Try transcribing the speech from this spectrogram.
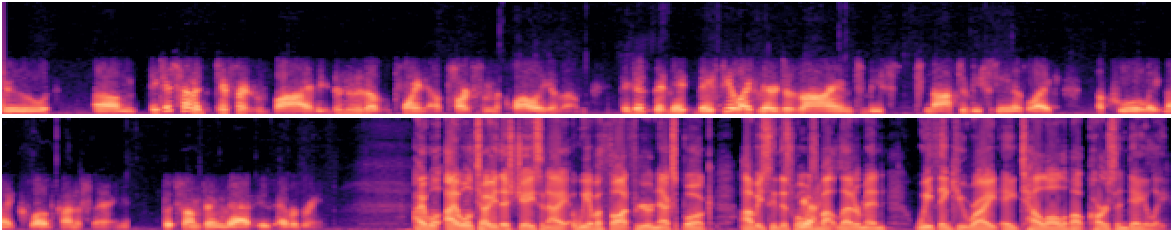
two. Um, they just have a different vibe. This is a point apart from the quality of them. They just they they, they feel like they're designed to be not to be seen as like a cool late night club kind of thing, but something that is evergreen. I will. I will tell you this, Jason. I we have a thought for your next book. Obviously, this one was about Letterman. We think you write a tell-all about Carson Daly.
